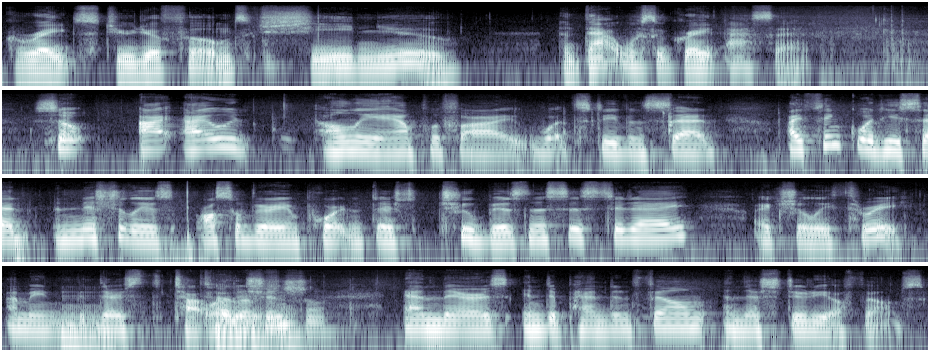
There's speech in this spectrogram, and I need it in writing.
great studio films she knew. And that was a great asset. So I, I would only amplify what Stephen said. I think what he said initially is also very important. There's two businesses today, actually three. I mean, Mm-hmm. there's television, Television. and there's independent film, and there's studio films.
